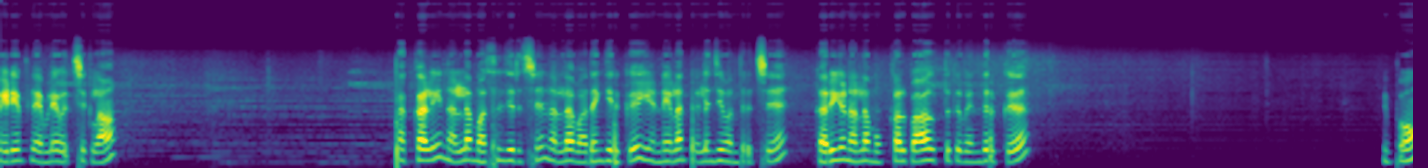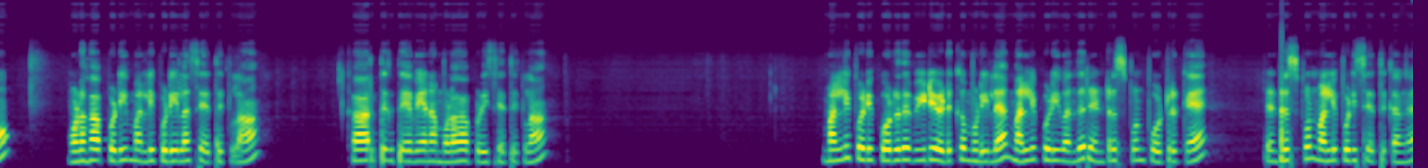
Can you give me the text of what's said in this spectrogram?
மீடியம் ஃப்ளேம்லேயே வச்சுக்கலாம். தக்காளி நல்லா மசிஞ்சிருச்சு நல்லா வதங்கியிருக்கு. எண்ணெயெல்லாம் தெளிஞ்சு வந்துருச்சு. கறியும் நல்லா முக்கால் பாகத்துக்கு வெந்திருக்கு. இப்போது மிளகா பொடி மல்லிப்பொடியெல்லாம் சேர்த்துக்கலாம். காரத்துக்கு தேவையான மிளகா பொடி சேர்த்துக்கலாம். மல்லிப்பொடி போடுறத வீடியோ எடுக்க முடியல. மல்லிப்பொடி வந்து ரெண்டரை ஸ்பூன் போட்டிருக்கேன். ரெண்டரை ஸ்பூன் மல்லிப்பொடி சேர்த்துக்கோங்க.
